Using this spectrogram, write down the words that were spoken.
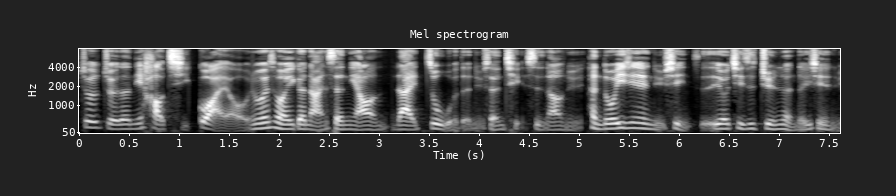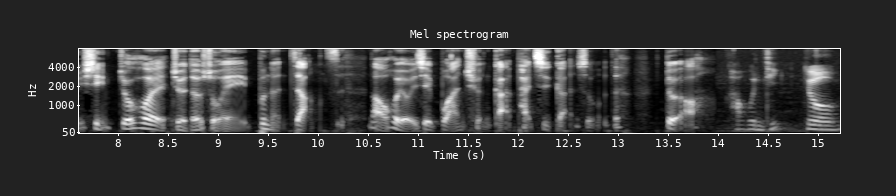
就觉得你好奇怪哦，你为什么一个男生你要来住我的女生寝室？然后女很多异性的女性，尤其是军人的一些女性，就会觉得说，哎，不能这样子，然后会有一些不安全感、排斥感什么的。对啊，好问题，就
